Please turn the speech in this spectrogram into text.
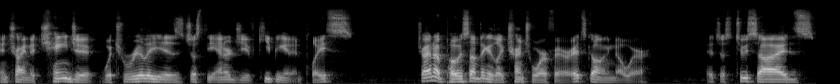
and trying to change it, which really is just the energy of keeping it in place, trying to oppose something is like trench warfare. It's going nowhere. It's just two sides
